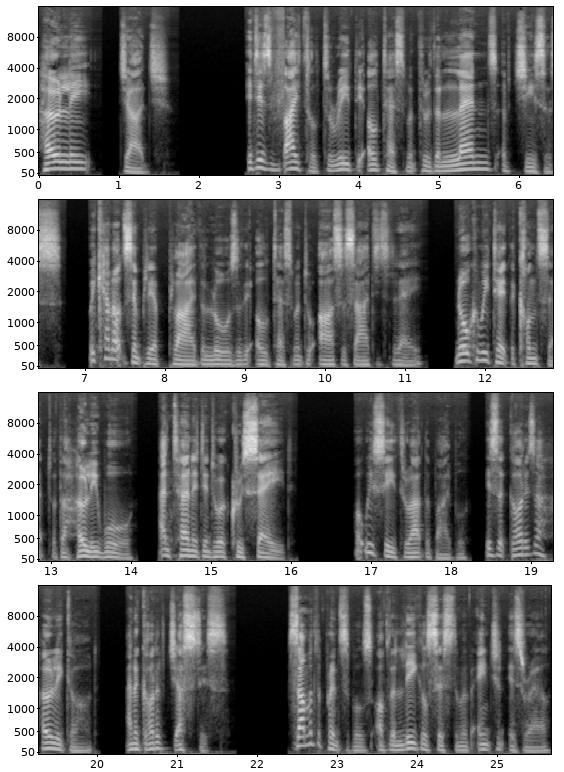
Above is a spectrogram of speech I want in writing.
Holy Judge. It is vital to read the Old Testament through the lens of Jesus, We cannot simply apply the laws of the Old Testament to our society today, nor can we take the concept of the holy war and turn it into a crusade. What we see throughout the Bible is that God is a holy God and a God of justice. Some of the principles of the legal system of ancient Israel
